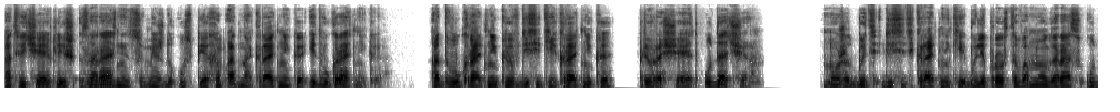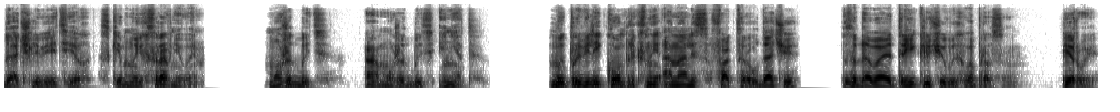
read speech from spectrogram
отвечают лишь за разницу между успехом однократника и двукратника. А двукратника в десятикратника превращает удача. Может быть, десятикратники были просто во много раз удачливее тех, с кем мы их сравниваем. Может быть, а может быть и нет. Мы провели комплексный анализ фактора удачи, задавая три ключевых вопроса. Первый.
